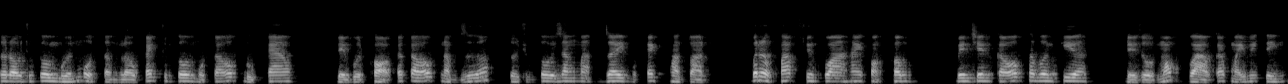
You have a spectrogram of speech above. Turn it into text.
Do đó chúng tôi mướn một tầng lầu cách chúng tôi một cao ốc đủ cao để vượt khỏi các cao ốc nằm giữa, rồi chúng tôi răng mạng dây một cách hoàn toàn bất hợp pháp xuyên qua hai khoảng không bên trên cao ốc thấp hơn kia để rồi móc vào các máy vi tính.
